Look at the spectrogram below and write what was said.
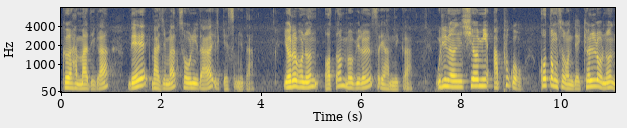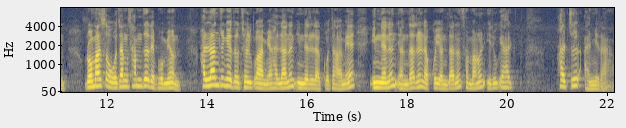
그 한마디가 내 마지막 소원이다 이렇게 했습니다. 여러분은 어떤 묘비를 써야 합니까? 우리는 시험이 아프고 고통스러운데 결론은 로마서 5장 3절에 보면 환란 중에도 절구하며 환란은 인내를 낳고 다음에 인내는 연단을 낳고 연단은 소망을 이루게 할 할 줄 알미라.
